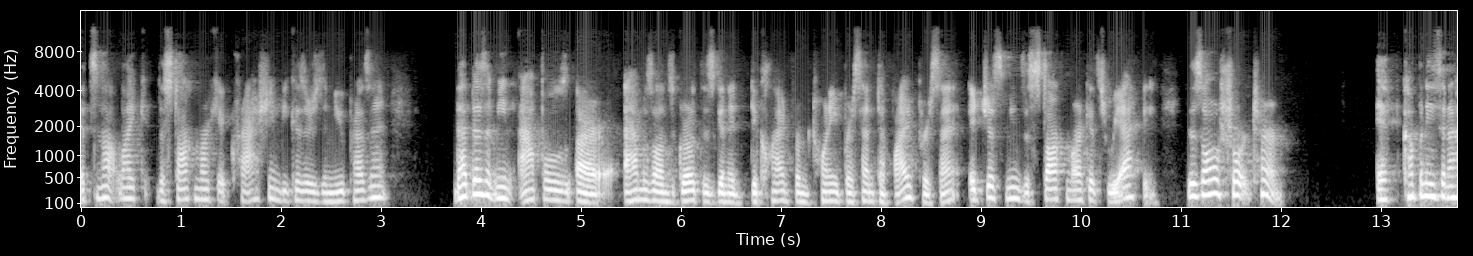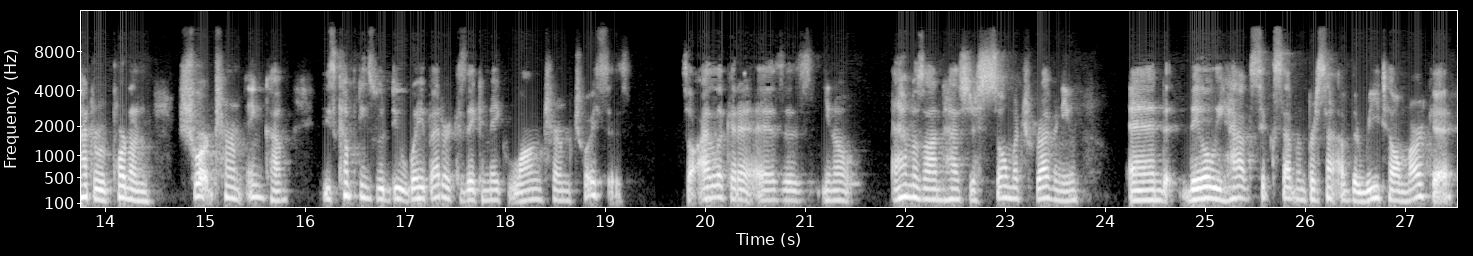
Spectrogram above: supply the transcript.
It's not like the stock market crashing because there's a new president that doesn't mean Apple's or Amazon's growth is going to decline from 20% to 5%. It just means the stock market's reacting. This is all short term. If companies didn't have to report on short term income, these companies would do way better because they can make long term choices. So I look at it as, as, you know, Amazon has just so much revenue and they only have six, 7% of the retail market.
